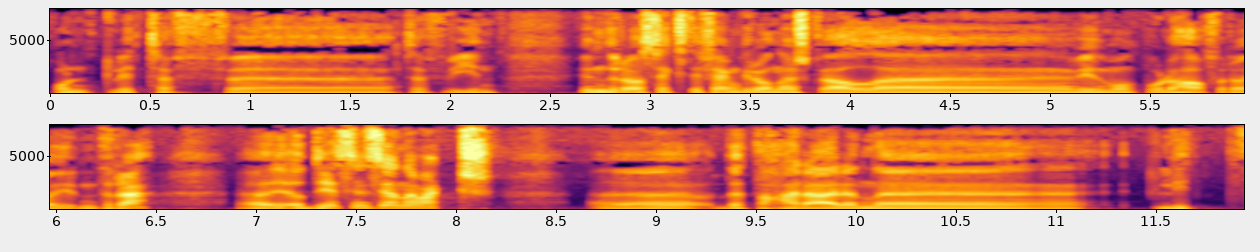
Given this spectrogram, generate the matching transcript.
ordentlig tøff, uh, tøff, vin. 165 kroner skal eh, Vinmonopolet ha for å gi den til deg. og det syns jeg den er verdt. dette her er en litt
